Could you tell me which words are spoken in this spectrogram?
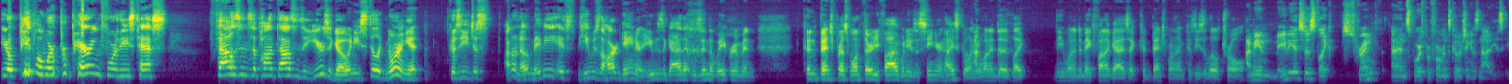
you know, people were preparing for these tests thousands upon thousands of years ago and he's still ignoring it because he just I don't know, maybe it's he was the hard gainer. He was the guy that was in the weight room and couldn't bench press 135 when he was a senior in high school and he wanted to like he wanted to make fun of guys that could bench more than him because he's a little troll. I mean, maybe it's just like strength and sports performance coaching is not easy.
